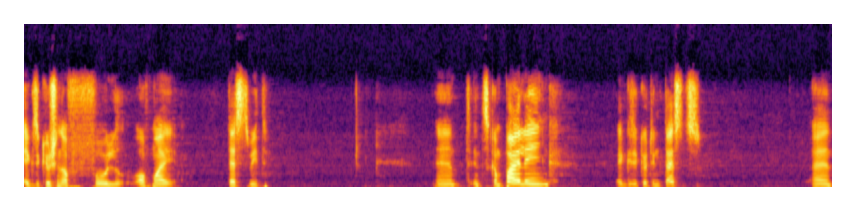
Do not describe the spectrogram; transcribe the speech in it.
execution of full of my test suite and it's compiling executing tests. And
